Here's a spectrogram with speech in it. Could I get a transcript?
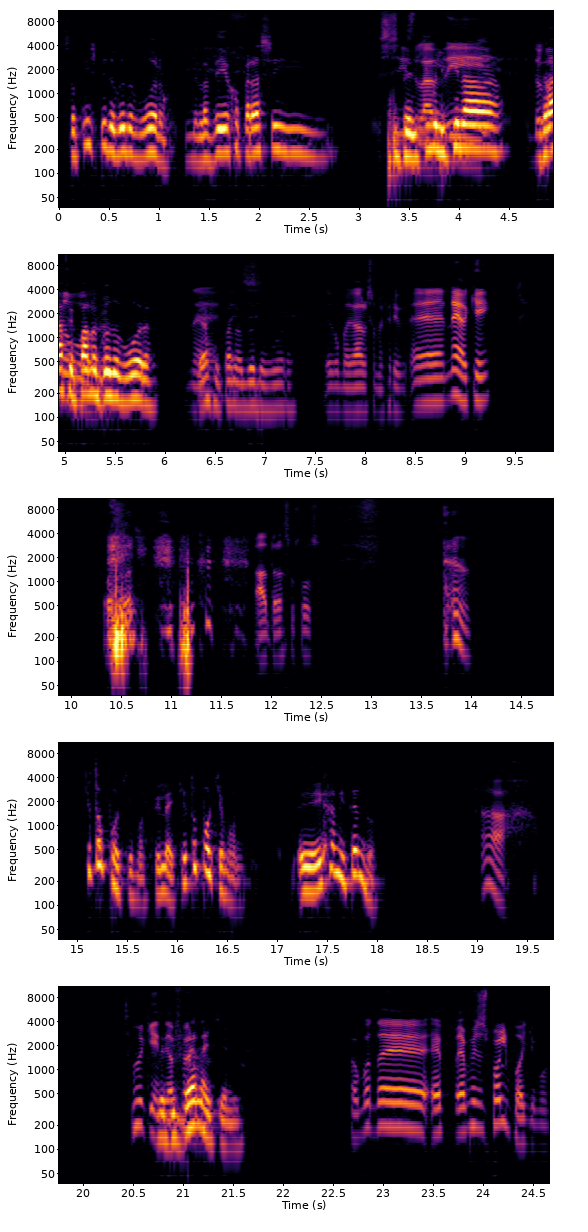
Στο PSP το God of War. Δηλαδή έχω περάσει. Εσείς, παιδική μου δηλαδή, ηλικία το Γράφει God of πάνω War. God of War. Ναι, Γράφει πάνω εντάξει. God of War. Εγώ μεγάλωσα με free. Ε, ναι, οκ. Όντως. Άντρας, σωστός. και το Pokemon, φίλε. Και το Pokemon. Ε, είχα Nintendo. Α. Οκ, με την πένα ενδιαφέρον. εκείνη. Οπότε ε, έπαιζες πολύ Pokemon.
